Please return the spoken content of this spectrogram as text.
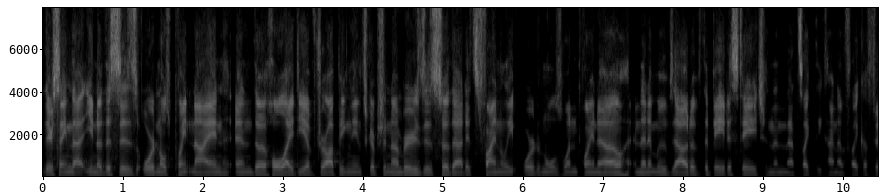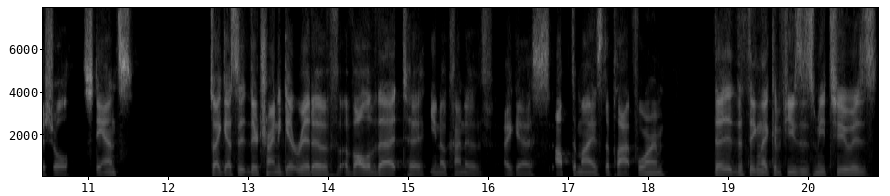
They're saying that you know this is ordinals 0.9 and the whole idea of dropping the inscription numbers is so that it's finally ordinals 1.0 and then it moves out of the beta stage and then that's like the kind of like official stance so i guess they're trying to get rid of of all of that to you know kind of i guess optimize the platform. The the thing that confuses me too is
